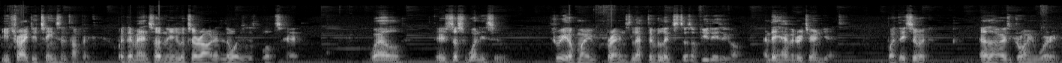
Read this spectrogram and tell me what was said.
You try to change the topic, but the man suddenly looks around and lowers his wolf's head. Well, there's just one issue. Three of my friends left the village just a few days ago, and they haven't returned yet. But they should. Ella is growing worried.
